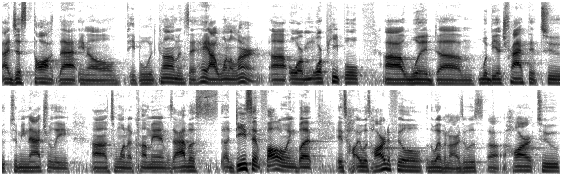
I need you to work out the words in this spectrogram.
I just thought that you know people would come and say, "Hey, I want to learn," uh, or more people uh, would um, would be attracted to to me naturally uh, to want to come in because I have a, a, decent following, but it's it was hard to fill the webinars. It was uh, hard to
